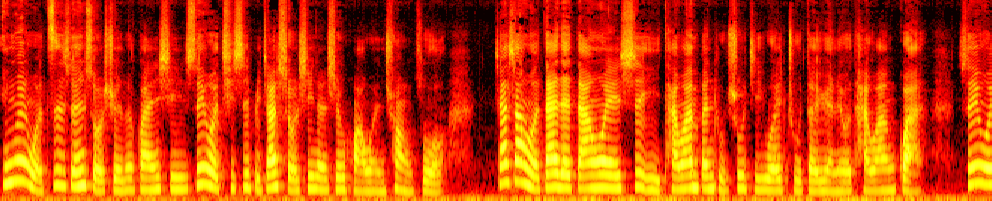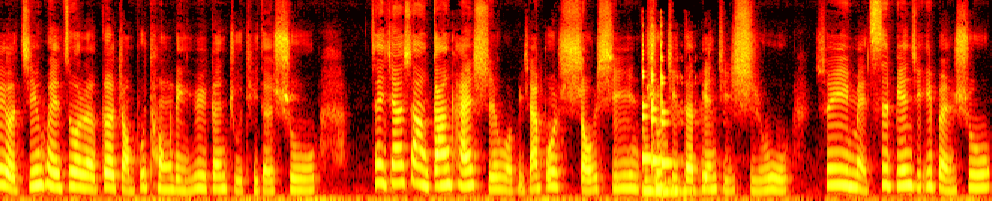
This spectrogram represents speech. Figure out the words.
因为我自身所学的关系，所以我其实比较熟悉的是华文创作。加上我待的单位是以台湾本土书籍为主的远流台湾馆，所以我有机会做了各种不同领域跟主题的书。再加上刚开始我比较不熟悉书籍的编辑实务，所以每次编辑一本书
